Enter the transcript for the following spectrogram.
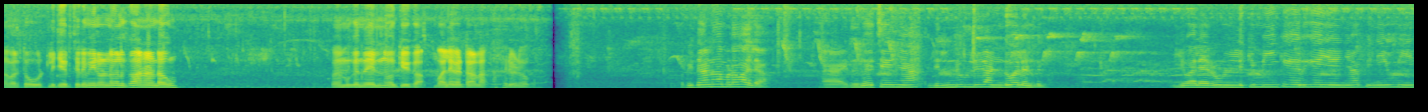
നമ്മുടെ തോട്ടിൽ ചെറിയ ചെറിയ മീനുകൾ നിങ്ങൾ കാണാണ്ടാവും. അപ്പോൾ നമുക്ക് എന്തായാലും നോക്കി വെക്കാം വല കെട്ടാനുള്ള പരിപാടി നോക്കാം. അപ്പോൾ ഇതാണ് നമ്മുടെ വല. ഇതെന്ന് വെച്ച് കഴിഞ്ഞാൽ ഇതിന്റെ ഉള്ളിൽ രണ്ട് വല ഉണ്ട്. ഈ വലയുടെ ഉള്ളിലേക്ക് മീൻ കയറി കഴിഞ്ഞ് കഴിഞ്ഞാൽ പിന്നെ ഈ മീൻ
